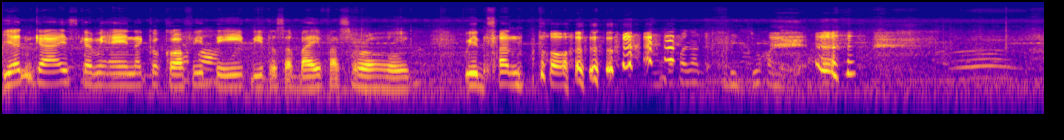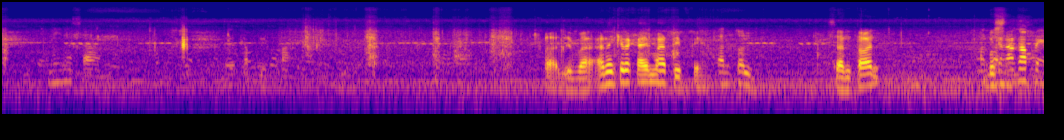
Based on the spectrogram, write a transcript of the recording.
Yan guys, kami ay nagko-coffee date dito sa Bypass Road with Santol. Hindi pa nag-video kami. Minsan. May kape pa. ah, diba? Anong kinakain mo, Tip? eh? Kantol. Santol? Bus- kape.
